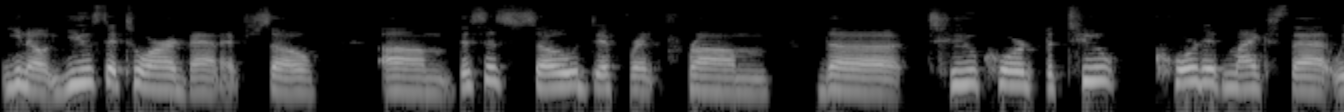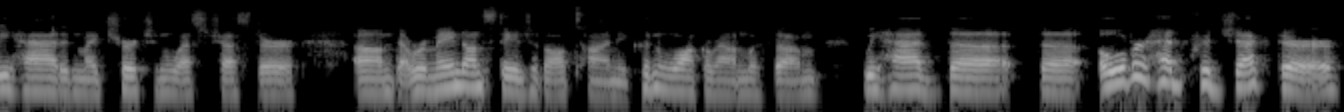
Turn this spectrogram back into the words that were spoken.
you know, used it to our advantage. So um, this is so different from the two cord, the two corded mics that we had in my church in Westchester um, that remained on stage at all time. You couldn't walk around with them. We had the the overhead projector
